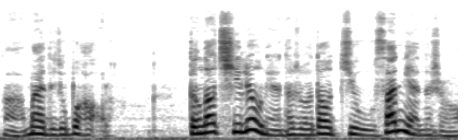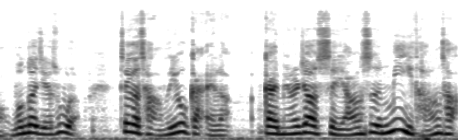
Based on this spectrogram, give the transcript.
啊，卖的就不好了。等到七六年，他说到九三年的时候，文革结束了，这个厂子又改了，改名叫沈阳市蜜糖厂。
